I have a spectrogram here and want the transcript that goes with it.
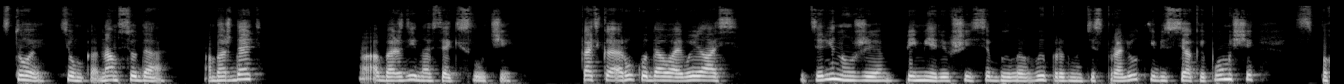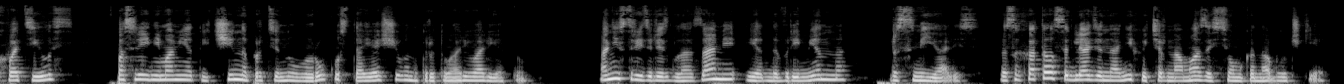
«Стой, Семка, нам сюда. Обождать?» «Обожди на всякий случай. Катька, руку давай, вылазь!» Катерина, уже примерившаяся было выпрыгнуть из пролетки без всякой помощи, спохватилась в последний момент и чинно протянула руку стоящего на тротуаре валету. Они встретились глазами и одновременно рассмеялись. Расхохотался, глядя на них, и черномазый Семка на облучке.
